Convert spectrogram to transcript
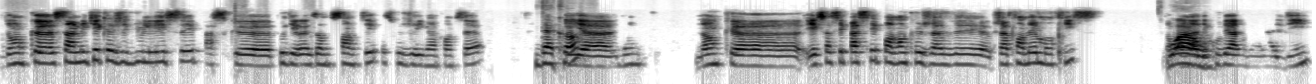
Donc, euh, c'est un métier que j'ai dû laisser parce que, pour des raisons de santé, parce que j'ai eu un cancer. D'accord. Et, euh, donc, donc euh, et ça s'est passé pendant que j'avais, j'attendais mon fils. Donc, on a découvert la maladie.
